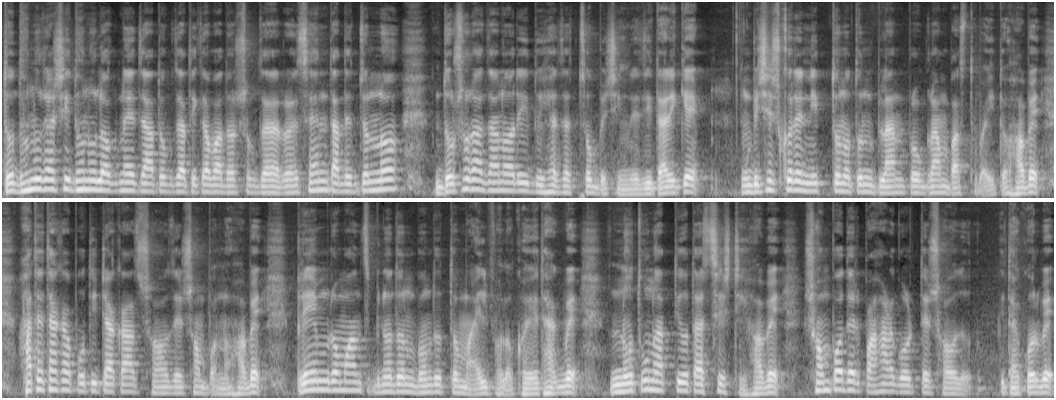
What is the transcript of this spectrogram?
তো ধনু রাশি ধনু লগ্নে জাতক, জাতিকা বা দর্শক যারা রয়েছেন, তাদের জন্য দোসরা জানুয়ারি দুই হাজার চব্বিশ ইংরেজি তারিখে। বিশেষ করে নিত্য নতুন প্ল্যান, প্রোগ্রাম বাস্তবায়িত হবে। হাতে থাকা প্রতিটা কাজ সহজে সম্পন্ন হবে। প্রেম, রোমান্স, বিনোদন, বন্ধুত্ব মাইল ফলক হয়ে থাকবে। নতুন আত্মীয়তার সৃষ্টি হবে। সম্পদের পাহাড় গড়তে সহযোগিতা করবে।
